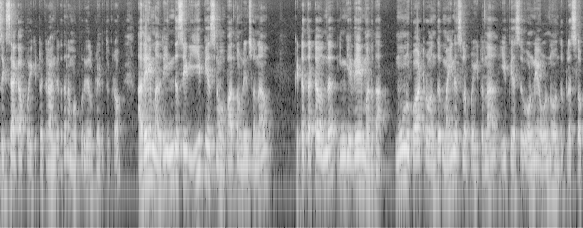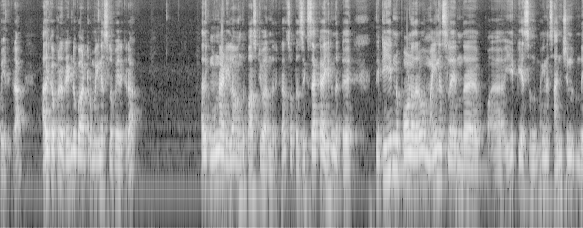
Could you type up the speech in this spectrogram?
ஜிக்ஸாக்காக போய்கிட்டு இருக்கிறாங்கிறத நம்ம புரிதலுக்குள்ள எடுத்துக்கிறோம். அதே மாதிரி இந்த சைடு இபிஎஸ் நம்ம பார்த்தோம் அப்படின்னு சொன்னால் கிட்டத்தட்ட வந்து இங்கே இதே மாதிரி தான் மூணு குவார்ட்டர் வந்து மைனஸில் போய்கிட்டு இருந்தால் இபிஎஸ் ஒன்னே ஒன்று வந்து ப்ளஸில் போயிருக்கிறா. அதுக்கப்புறம் ரெண்டு குவார்ட்டர் மைனஸில் போயிருக்கிறா. அதுக்கு முன்னாடிலாம் வந்து பாசிட்டிவாக இருந்திருக்கிறா. ஸோ இப்போ ஜிக்ஸாக்காக இருந்துட்டு திடீர்னு போன தடவை மைனஸில் இருந்த இபிஎஸ் வந்து மைனஸ் அஞ்சுன்னு இருந்த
